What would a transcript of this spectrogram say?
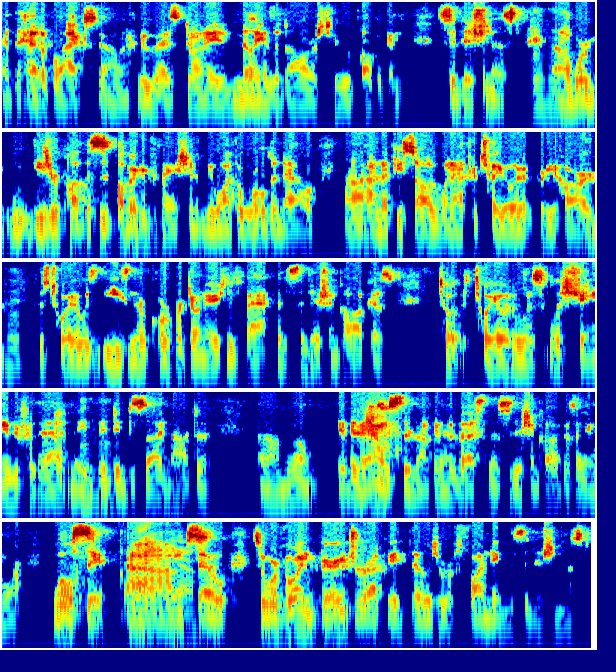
at the head of Blackstone, who has donated millions of dollars to Republican seditionists. Mhm. Uh, we're, these are pub- this is public information. We want the world to know. Uh, I don't know if you saw, we went after Toyota pretty hard Mhm. because Toyota was easing their corporate donations back to the sedition caucus. To- Toyota was was shamed for that, and they, they Mhm. did decide not to. Um, well, they've announced they're not going to invest in the sedition caucus anymore. We'll see. Right, um, yeah. So, so we're going very directly at those who are funding the seditionists,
